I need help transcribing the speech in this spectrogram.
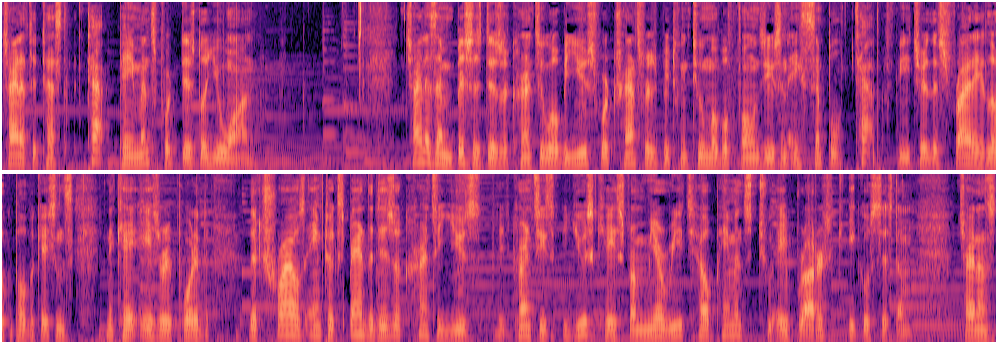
China to test tap payments for digital yuan. China's ambitious digital currency will be used for transfers between two mobile phones using a simple tap feature this Friday. Local publications Nikkei Asia reported the trials aim to expand the digital currency use, currency's use case from mere retail payments to a broader ecosystem. China's,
